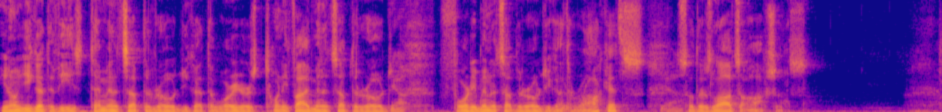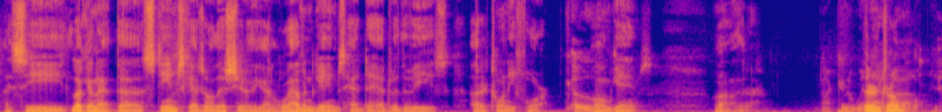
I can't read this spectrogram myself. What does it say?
You know, you got the V's 10 minutes up the road. You got the Warriors 25 minutes up the road. Yeah. 40 minutes up the road. You got the Rockets. Yeah. So there's lots of options. I see, looking at the Steam schedule this year, they got 11 games head to head with the V's out of 24 Oh. home games. Well, they're, Not going to win. They're in trouble. battle. Yeah.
